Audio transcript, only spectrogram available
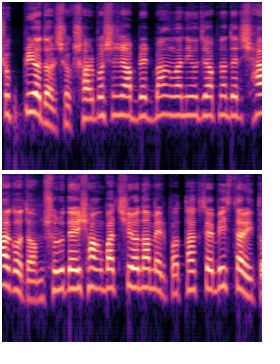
সুপ্রিয় দর্শক, সর্বশেষ আপডেট বাংলা নিউজে আপনাদের স্বাগতম। শুরুতেই সংবাদ শিরোনামের পর থাকছে বিস্তারিত।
